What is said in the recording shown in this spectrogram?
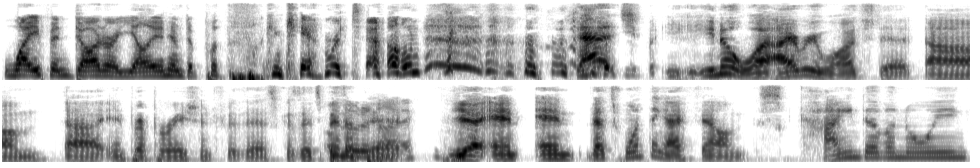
wife and daughter are yelling at him to put the fucking camera down. That you, know what? I rewatched it um, uh, in preparation for this because it's been so a bit. Yeah, and and that's one thing I found kind of annoying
